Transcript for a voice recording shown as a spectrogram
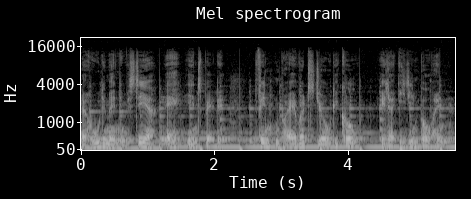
Når hulemænd investerer af Jens Balle. Find den på averagejoe.dk eller i din boghandel.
